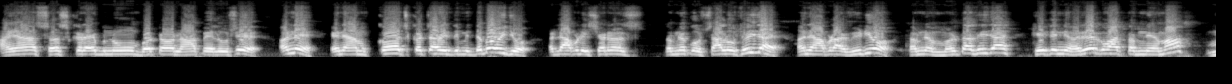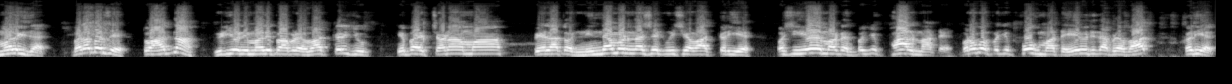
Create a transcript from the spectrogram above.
અહીંયા સબસ્ક્રાઈબનું બટન આપેલું છે અને એને આમ કચ કચાવી તમે દબાવી જો એટલે આપણી ચેનલ તમને કોઈ ચાલુ થઈ જાય અને આપણા વીડિયો તમને મળતા થઈ જાય, ખેતીની હરેક વાત તમને એમાં મળી જાય. બરાબર છે? તો આજના વિડીયોની માલિક આપણે વાત કરીશું કે ભાઈ ચણામાં પહેલા તો નિંદામણ નાશક વિશે વાત કરીએ, પછી એ માટે, પછી ફાલ માટે, બરોબર? પછી ફૂગ માટે એવી રીતે આપણે વાત કરીએ.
